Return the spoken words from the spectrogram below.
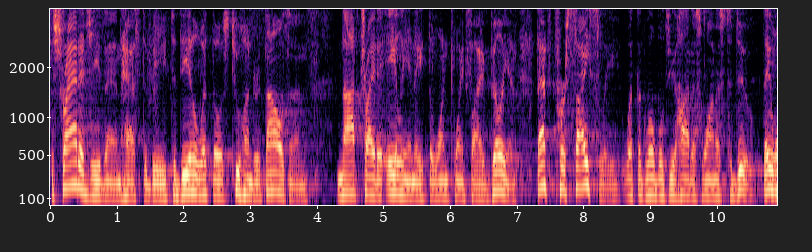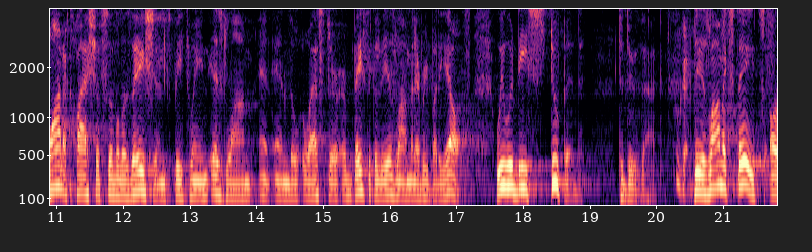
The strategy then has to be to deal with those 200,000 not try to alienate the 1.5 billion. That's precisely what the global jihadists want us to do. They want a clash of civilizations between Islam and, and the West, or, or basically the Islam and everybody else. We would be stupid to do that. Okay. The Islamic states are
